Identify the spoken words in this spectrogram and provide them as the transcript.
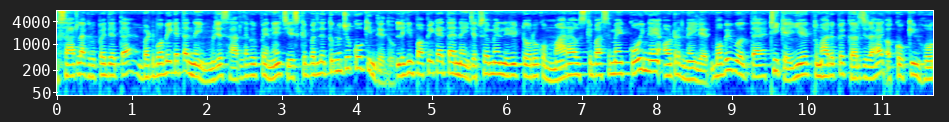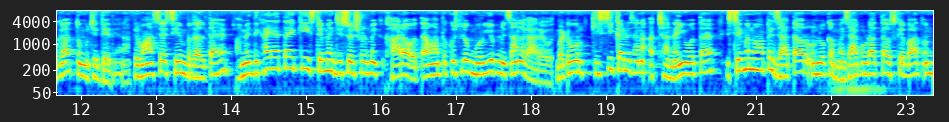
सात लाख रुपए देता है बट बॉबी कहता है, नहीं, मुझे सात लाख रुपए नहीं चाहिए इसके बदले तुम मुझे कोकिन दे दो। लेकिन पॉपी कहता है, नहीं, जब से मैंने लेडी टोरो को मारा है उसके बाद से मैं कोई नया ऑर्डर नहीं लेता बॉबी बोलता है, ठीक है, ये तुम्हारे पे कर्ज रहा है, और कोकिन होगा तो मुझे दे देना। फिर वहाँ से सीन बदलता है। हमें दिखाया जाता है कि स्टेमन जिस रेस्टोरेंट में खा रहा होता है, वहाँ पे कुछ लोग मुर्गियों पर निशान लगा रहे होते बट वो किसी का निशाना अच्छा नहीं होता है। स्टेमन वहाँ पे जाता है और उन लोग का मज़ाक उड़ाता है उसके बाद उन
